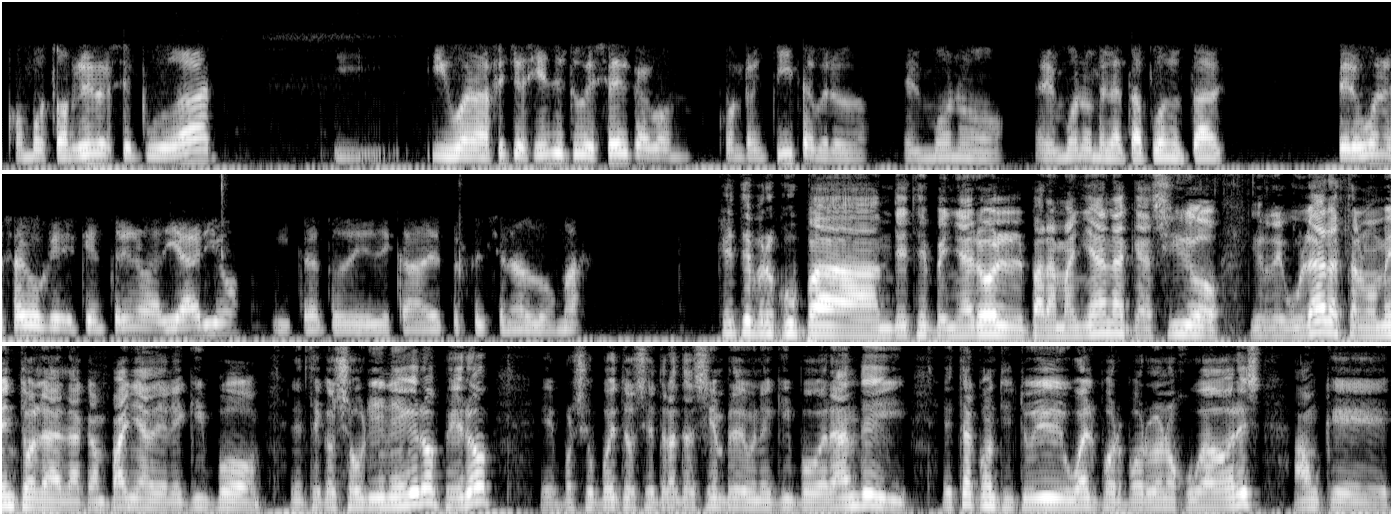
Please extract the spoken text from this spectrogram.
con Boston River se pudo dar y, y bueno, la fecha siguiente estuve cerca con, con Rentista, pero el mono el mono me la tapó notable. Pero bueno, es algo que, que entreno a diario y trato de, cada vez perfeccionarlo más. ¿Qué te preocupa de este Peñarol para mañana, que ha sido irregular hasta el momento la, la campaña del equipo, en este caso Negro, pero eh, por supuesto se trata siempre de un equipo grande y está constituido igual por, por buenos jugadores, aunque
